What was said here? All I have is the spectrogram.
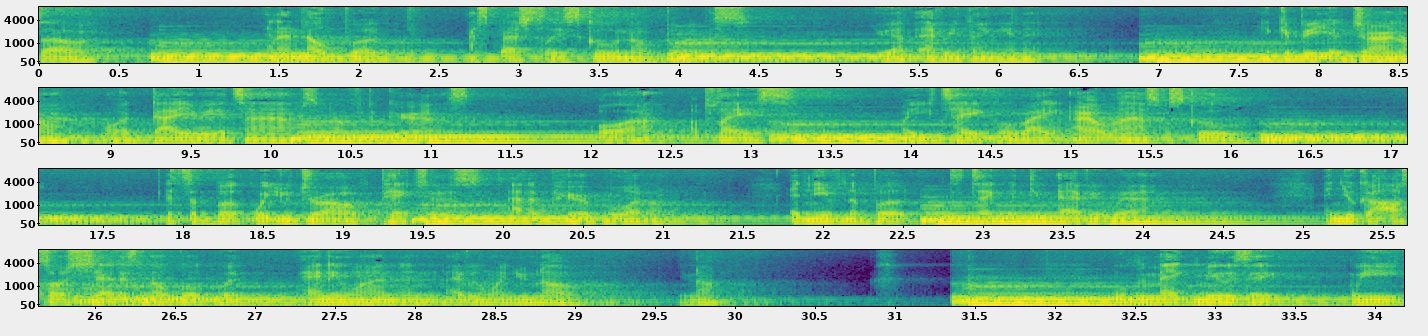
So, in a notebook, especially school notebooks, you have everything in it. It could be your journal or a diary at times, you know, for the girls, or a place where you take or write outlines for school. It's a book where you draw pictures out of pure boredom, and even a book to take with you everywhere. And you can also share this notebook with anyone and everyone you know, you know? Make music, we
